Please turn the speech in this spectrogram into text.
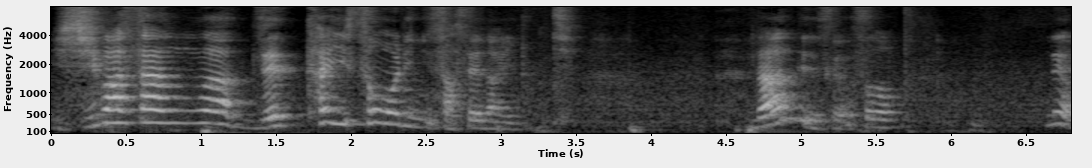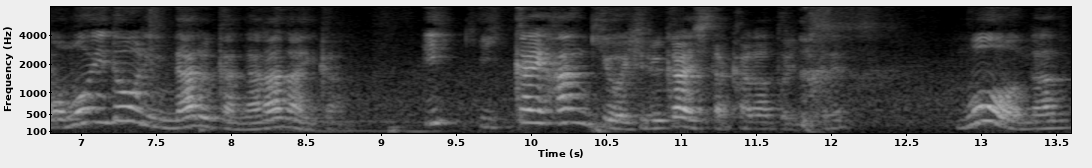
う石破さんは絶対総理にさせないって。なんでですかその、ね、思い通りになるかならないか。一回反旗を翻したからといってねもうなん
